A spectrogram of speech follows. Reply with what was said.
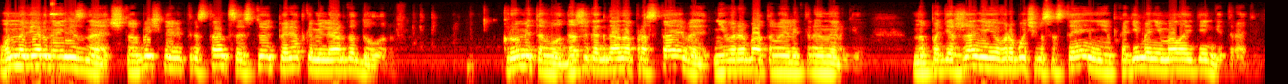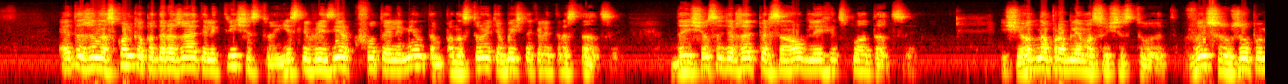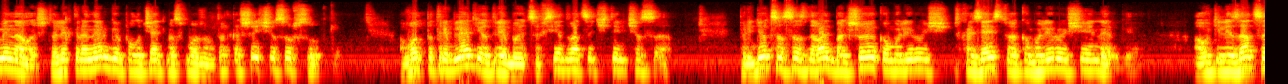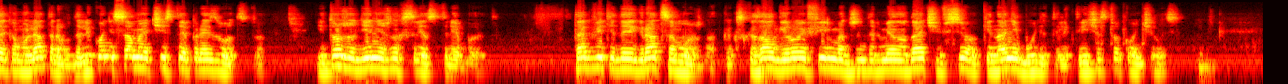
Он, наверное, не знает, что обычная электростанция стоит порядка миллиарда долларов. Кроме того, даже когда она простаивает, не вырабатывая электроэнергию, на поддержание ее в рабочем состоянии необходимо немалые деньги тратить. Это же насколько подорожает электричество, если в резерв к фотоэлементам понастроить обычных электростанций, да еще содержать персонал для их эксплуатации. Еще одна проблема существует. Выше уже упоминалось, что электроэнергию получать мы сможем только 6 часов в сутки. А вот потреблять ее требуется все 24 часа. Придется создавать большое аккумулирующее, хозяйство, аккумулирующее энергию. А утилизация аккумуляторов далеко не самое чистое производство. И тоже денежных средств требует. Так ведь и доиграться можно. Как сказал герой фильма «Джентльмен удачи», все, кино не будет, электричество кончилось.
